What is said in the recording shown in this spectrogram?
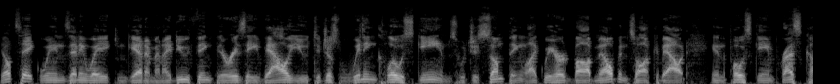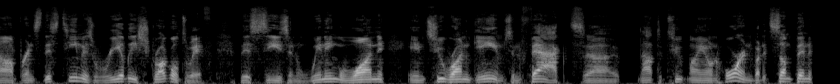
He'll take wins any way he can get them. And I do think there is a value to just winning close games, which is something like we heard Bob Melvin talk about in the post-game press conference. This team has really struggled with this season, winning one in two-run games. In fact, uh, not to toot my own horn, but it's something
